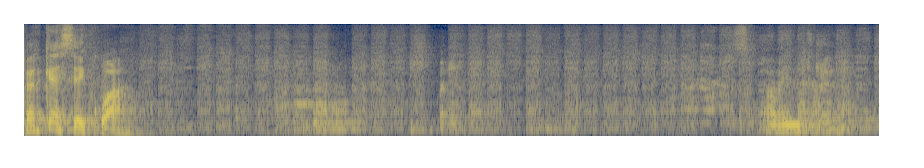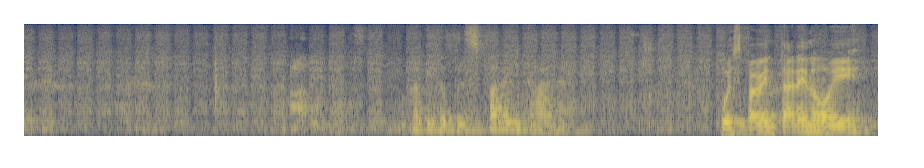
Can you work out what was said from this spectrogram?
Perché sei qua? Spaventare. Ho capito, per spaventare. Vuoi spaventare noi?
